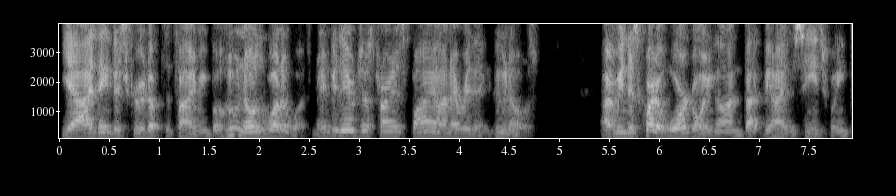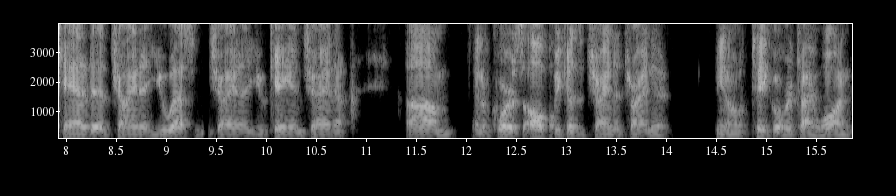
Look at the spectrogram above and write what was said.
yeah, I think they screwed up the timing. But who knows what it was? Maybe they were just trying to spy on everything. Who knows? I mean, there's quite a war going on back behind the scenes between Canada, China, U.S. and China, UK and China, um, and of course, all because of China trying to, you know, take over Taiwan.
